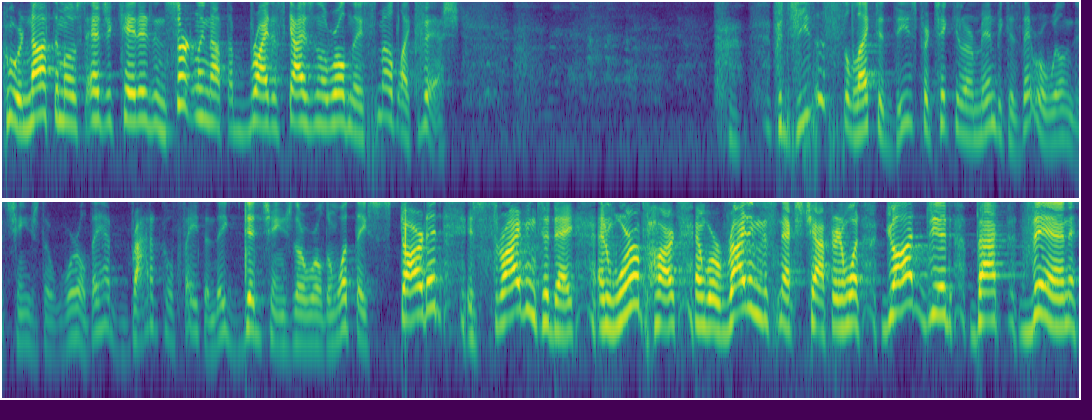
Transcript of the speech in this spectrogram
who were not the most educated and certainly not the brightest guys in the world, and they smelled like fish. But Jesus selected these particular men because they were willing to change the world. They had radical faith and they did change their world. And what they started is thriving today, and we're a part, and we're writing this next chapter. And what God did back then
